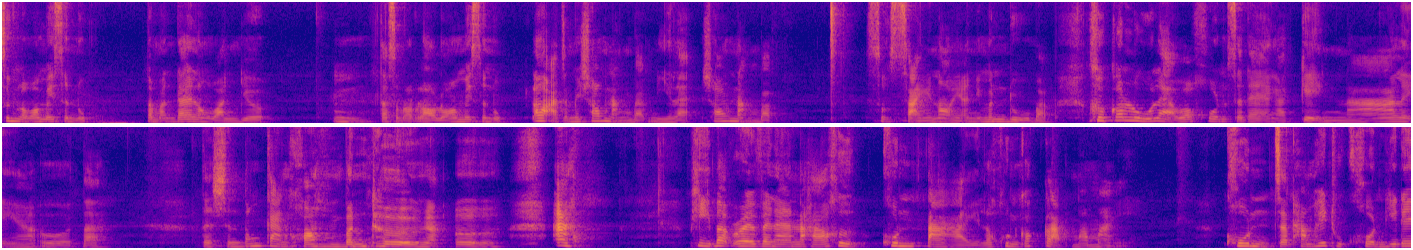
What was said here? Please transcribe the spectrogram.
ซึ่งเราว่าไม่สนุกแต่มันได้รางวัลเยอะ อืมแต่สำหรับเราเราว่าไม่สนุก เราอาจจะไม่ชอบหนังแบบนี้แหละ ชอบหนังแบบสดใสหน่อย อันนี้มันดูแบบ คือก็รู้แหละว่าคนแสดงอะเก่งนะอะไรเงี้ยเออแต่ แต่ฉันต้องการความบันเทิงอะเอออะผีแบบ Revenant นะคะก็คือ คุณตายแล้วคุณก็กลับมาใหม่ คุณจะทำให้ทุกคนที่ได้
